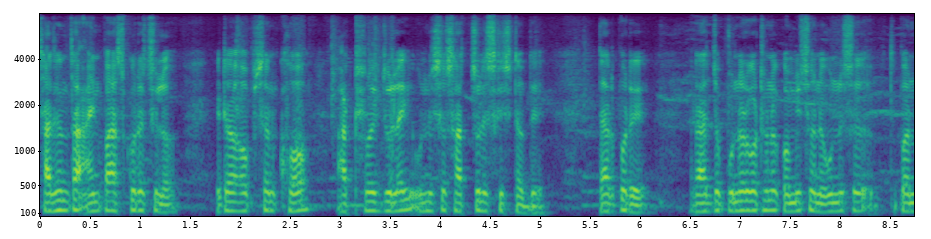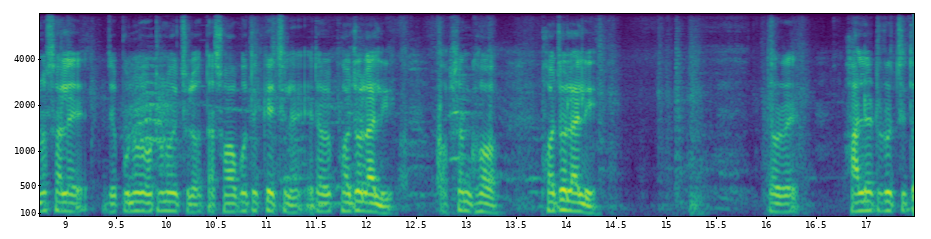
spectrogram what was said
স্বাধীনতা আইন পাস করেছিল। এটা অপশান খ। আঠেরোই জুলাই উনিশশো সাতচল্লিশ খ্রিস্টাব্দে। তারপরে রাজ্য পুনর্গঠনের কমিশনে উনিশশো তিপ্পান্ন সালে যে পুনর্গঠন হয়েছিল, তার সভাপতি কে ছিলেন? এটা হবে ফজল আলী, অপশান ঘ, ফজল আলী। তারপরে হালেট রচিত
